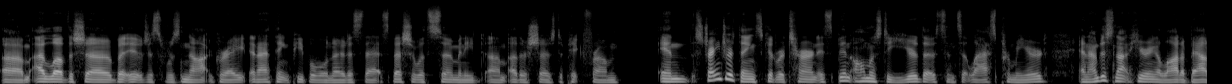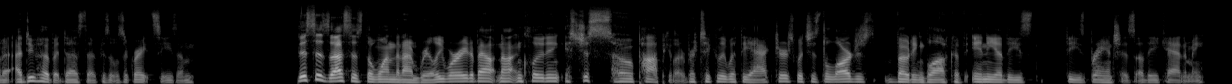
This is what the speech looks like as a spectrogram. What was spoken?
Um, I love the show, but it just was not great, and I think people will notice that, especially with so many um, other shows to pick from. And Stranger Things could return. It's been almost a year though since it last premiered, and I'm just not hearing a lot about it. I do hope it does though, because it was a great season. This Is Us is the one that I'm really worried about not including. It's just so popular, particularly with the actors, which is the largest voting block of any of these these branches of the Academy.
